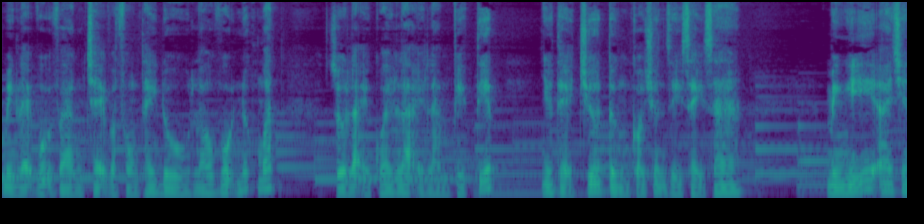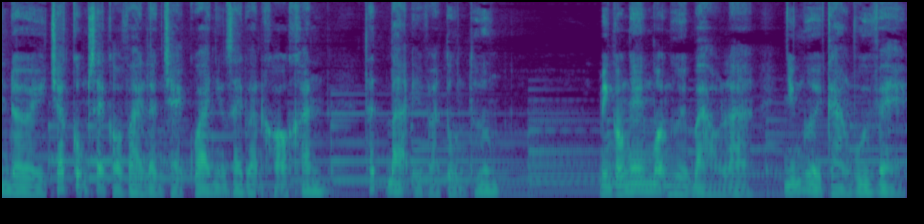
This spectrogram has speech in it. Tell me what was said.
mình lại vội vàng chạy vào phòng thay đồ, lau vội nước mắt, rồi lại quay lại làm việc tiếp, như thể chưa từng có chuyện gì xảy ra. Mình nghĩ ai trên đời chắc cũng sẽ có vài lần trải qua những giai đoạn khó khăn, thất bại và tổn thương. Mình có nghe mọi người bảo là những người càng vui vẻ,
